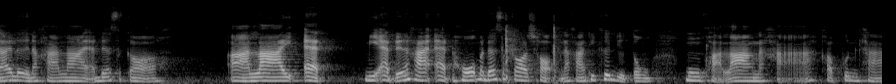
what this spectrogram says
ได้เลยนะคะ line underscore อ่า line at มีแอดด้วยนะคะ at hope underscore shop นะคะ ที่ขึ้นอยู่ตรงมุมขวาล่างนะคะ ขอบคุณค่ะ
